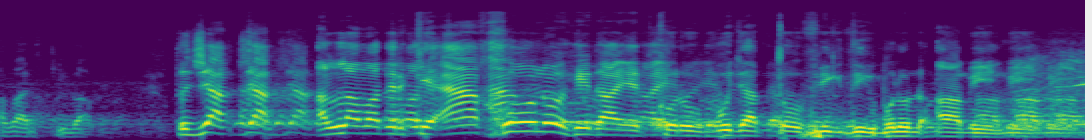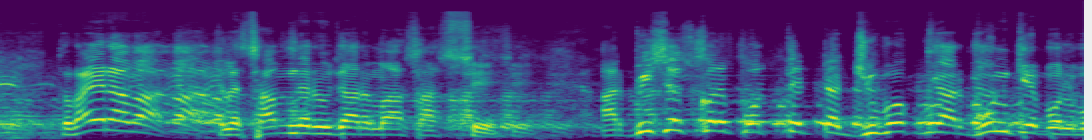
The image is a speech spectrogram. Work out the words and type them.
আবার কি বাবা তো যা যা, আল্লাহ আমাদেরকে এখনও হেদায়েত করুক, বুঝার তৌফিক দিক, বলুন আমিন। তো ভাইরা আমার, তাহলে সামনে রোজার মাস আসছে। আর বিশেষ করে প্রত্যেকটা যুবককে আর বোনকে বলব,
